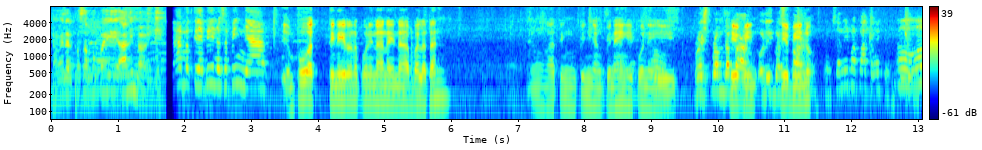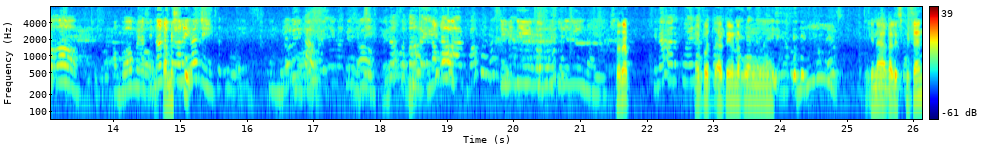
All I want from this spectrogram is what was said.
Nangilalpasan ko pa yung anim ah. Amat Kuya Bino sa pinya. Yan po at tinira na po ni nanay na balatan. Yung ating pinyang pinahingi po ni Fresh from the Tio, farm, Bin, Olivas Tio Farm. Bino. Saan ni papatong ito? Oo, oo, oo. Abo, may asin. Nana, Tamis may po. arihan eh. Lolo ikaw. Oo. Nasa bahay Nako, sino hindi paborito ni Ninay? Sarap. Hinahanap ko Ay po ating na pong kinakaliskisan.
